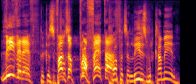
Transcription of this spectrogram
líderes, Because falsos profetas. Prophets and leaders would come in,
